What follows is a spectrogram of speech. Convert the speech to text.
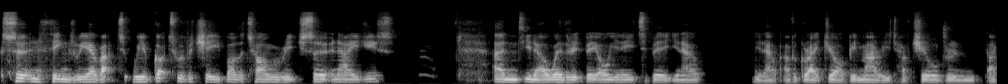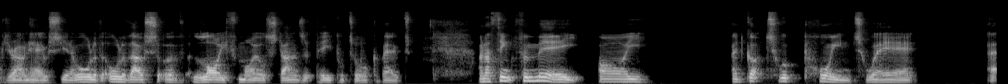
certain things we have to, we have got to have achieved by the time we reach certain ages, and you know whether it be oh you need to be you know you know have a great job, be married, have children, have your own house, you know all of all of those sort of life milestones that people talk about, and I think for me I had got to a point where uh,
